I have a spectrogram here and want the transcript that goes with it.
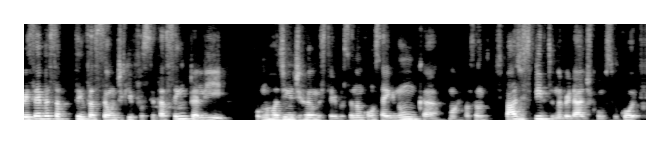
Percebe essa sensação de que você está sempre ali no rodinho de hamster, você não consegue nunca uma relação de paz de espírito, na verdade, com o seu corpo?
